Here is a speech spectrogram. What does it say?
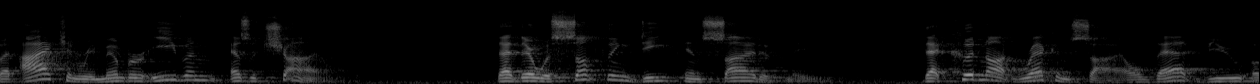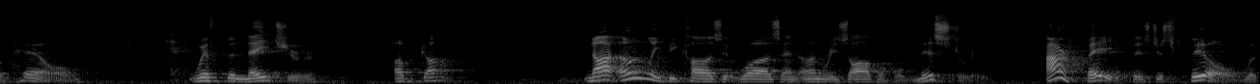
but I can remember, even as a child, that there was something deep inside of me that could not reconcile that view of hell with the nature of God. Not only because it was an unresolvable mystery, our faith is just filled with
